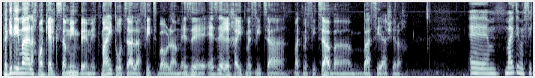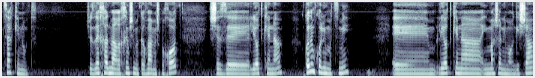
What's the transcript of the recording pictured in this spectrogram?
תגידי, אם היה לך מקל קסמים באמת, מה היית רוצה להפיץ בעולם? איזה, איזה ערך היית מפיצה, מה את מפיצה ב, בעשייה שלך? אמ, מה הייתי מפיצה? כנות. שזה אחד מהערכים של מקרבי המשפחות, שזה להיות כנה, קודם כל עם עצמי, אמ, להיות כנה עם מה שאני מרגישה,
